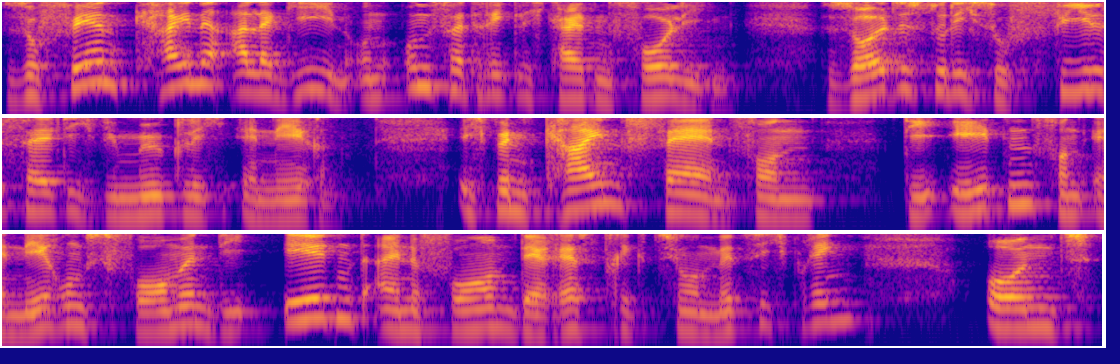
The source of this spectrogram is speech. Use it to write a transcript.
Sofern keine Allergien und Unverträglichkeiten vorliegen, solltest du dich so vielfältig wie möglich ernähren. Ich bin kein Fan von Diäten von Ernährungsformen, die irgendeine Form der Restriktion mit sich bringen und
